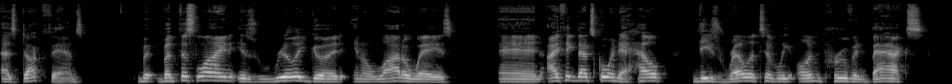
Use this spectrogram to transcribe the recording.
as Duck fans. But but this line is really good in a lot of ways, and I think that's going to help these relatively unproven backs,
